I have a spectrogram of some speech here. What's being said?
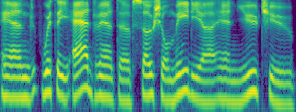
And with the advent of social media and YouTube,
